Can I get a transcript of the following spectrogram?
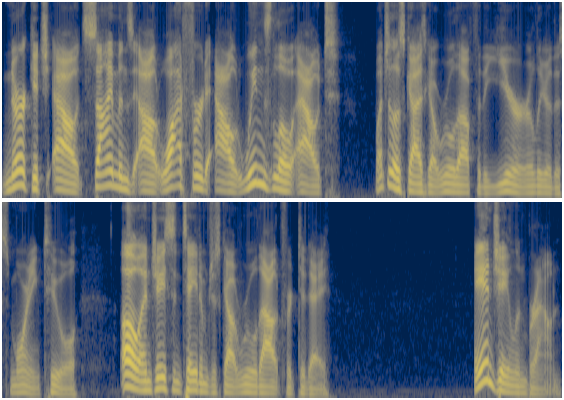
Nurkic out. Simons out. Watford out. Winslow out. A bunch of those guys got ruled out for the year earlier this morning, too. Oh, and Jayson Tatum just got ruled out for today and Jaylen Brown.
